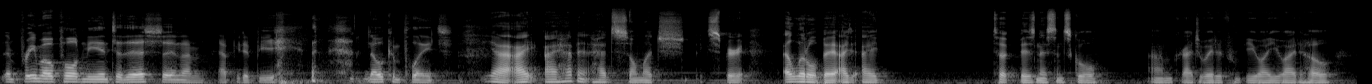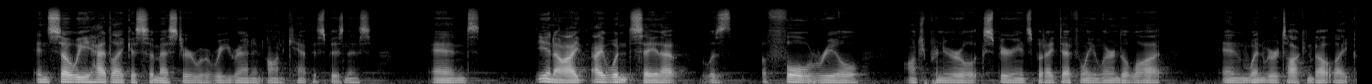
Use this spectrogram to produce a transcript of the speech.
Then Primo pulled me into this, and I'm happy to be. no complaints. Yeah, I, I haven't had so much experience. A little bit. I, I took business in school, um, graduated from BYU, Idaho. And so we had like a semester where we ran an on campus business. And, you know, I, I wouldn't say that was a full, real entrepreneurial experience, but I definitely learned a lot. And when we were talking about like,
